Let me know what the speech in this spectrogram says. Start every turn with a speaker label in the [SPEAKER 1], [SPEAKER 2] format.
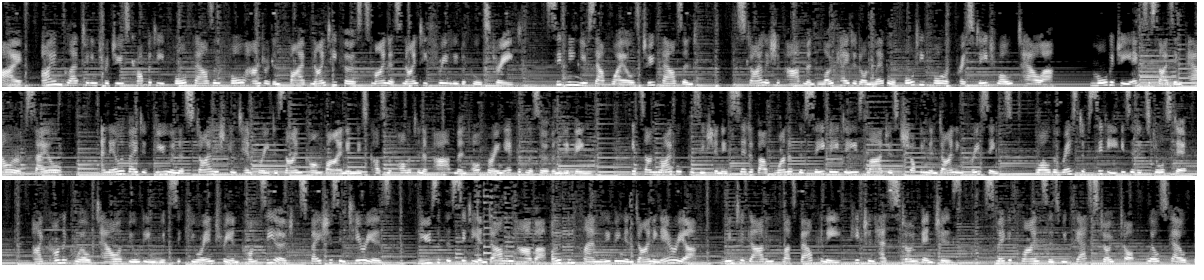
[SPEAKER 1] Hi, I am glad to introduce property 4405 91st 93 Liverpool Street, Sydney, New South Wales 2000. Stylish apartment located on level 44 of Prestige World Tower. Mortgagee exercising power of sale. An elevated view and a stylish contemporary design combine in this cosmopolitan apartment offering effortless urban living. Its unrivaled position is set above one of the CBD's largest shopping and dining precincts, while the rest of city is at its doorstep. Iconic World Tower building with secure entry and concierge, spacious interiors, views of the city and Darling Harbour, open plan living and dining area, winter garden plus balcony, kitchen has stone benches, Smeg appliances with gas stovetop, well-scaled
